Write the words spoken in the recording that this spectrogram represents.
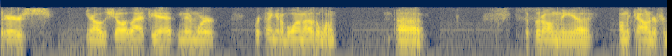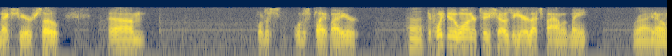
there's you know, the show at Lafayette and then we're we're thinking of one other one. Uh to put on the uh, on the calendar for next year. So um, we'll just we'll just play it by ear. Huh. If we do one or two shows a year, that's fine with me. Right. You know.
